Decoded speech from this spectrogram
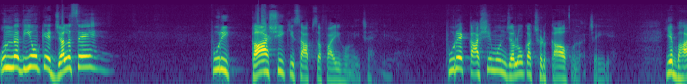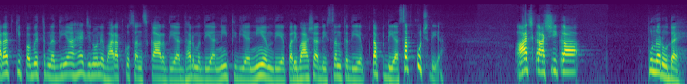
उन नदियों के जल से पूरी काशी की साफ़ सफ़ाई होनी चाहिए। पूरे काशी में उन जलों का छिड़काव होना चाहिए। ये भारत की पवित्र नदियाँ हैं जिन्होंने भारत को संस्कार दिया, धर्म दिया, नीति दिया, नियम दिए, परिभाषा दी, संत दिए, तप दिया, सब कुछ दिया। आज काशी का पुनरुदय है।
